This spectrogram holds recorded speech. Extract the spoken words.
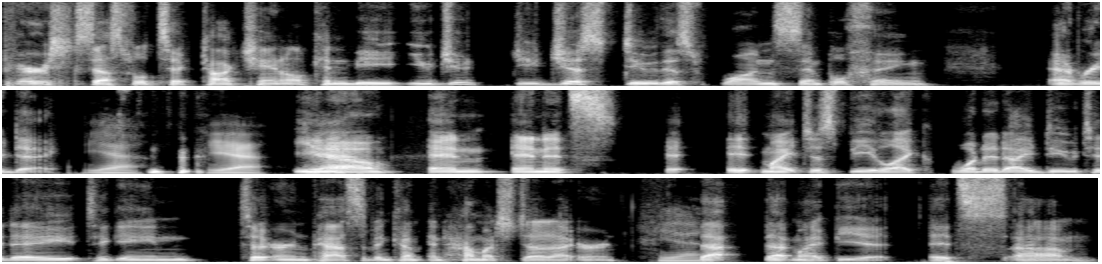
very successful tiktok channel can be you do you just do this one simple thing every day. Yeah. Yeah. You yeah. know? And and it's it, it might just be like what did i do today to gain to earn passive income and how much did i earn? Yeah. That that might be it. It's um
